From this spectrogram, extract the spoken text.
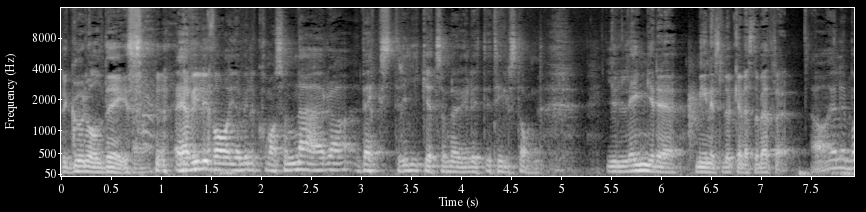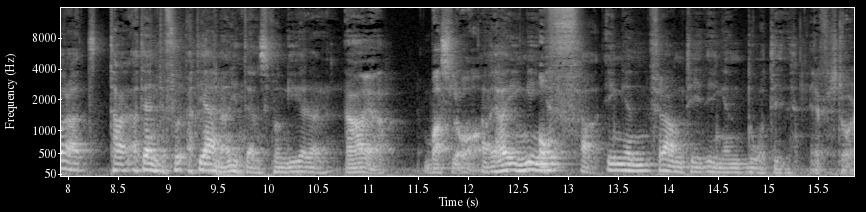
the good old days. Jag vill ju vara, jag vill komma så nära växtriket som möjligt i tillstånd. Ju längre minneslucka desto bättre. Ja, eller bara att, att, jag inte, att hjärnan inte ens fungerar. Ja, ja. Bara slå av. Ja, jag har ingen, ingen, ja, ingen framtid, ingen dåtid. Jag förstår.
